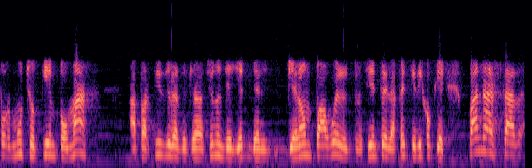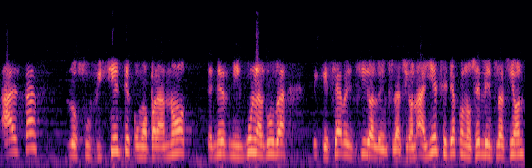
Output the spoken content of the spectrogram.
por mucho tiempo más a partir de las declaraciones de, Jerome Powell, el presidente de la Fed, que dijo que van a estar altas lo suficiente como para no tener ninguna duda de que se ha vencido a la inflación. Ayer se dio a conocer la inflación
